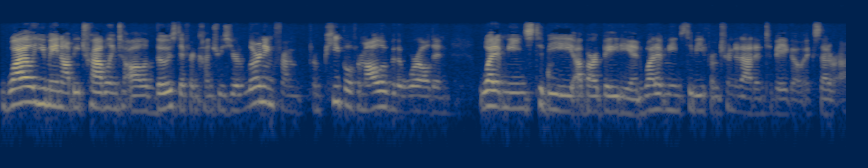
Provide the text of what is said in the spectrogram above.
while you may not be traveling to all of those different countries you're learning from from people from all over the world and what it means to be a Barbadian, what it means to be from Trinidad and Tobago, etc.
